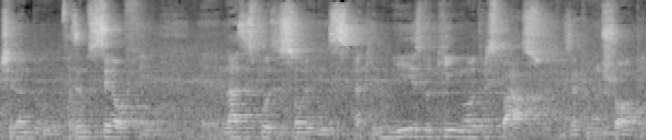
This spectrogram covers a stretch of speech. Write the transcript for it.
tirando, fazendo selfie eh, nas exposições aqui no MIS do que em outro espaço, por exemplo, num shopping.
